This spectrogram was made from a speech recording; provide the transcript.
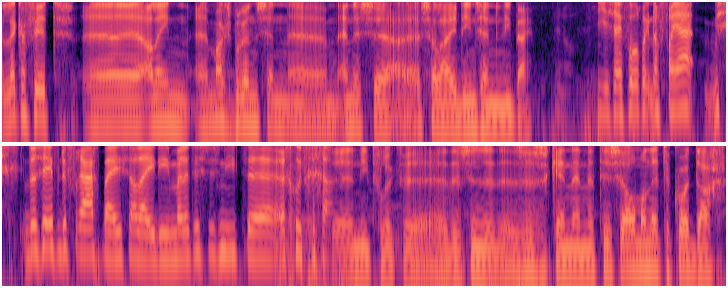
Lekker fit. Alleen Max Bruns en, en is, uh, Salahedin zijn er niet bij. Je zei vorige week nog van ja, dat is even de vraag bij Salahedin. Maar dat is dus niet eh, goed gegaan. is, eh, niet gelukt. Eh, dus een, dus een scan en het is allemaal net te kort dag.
